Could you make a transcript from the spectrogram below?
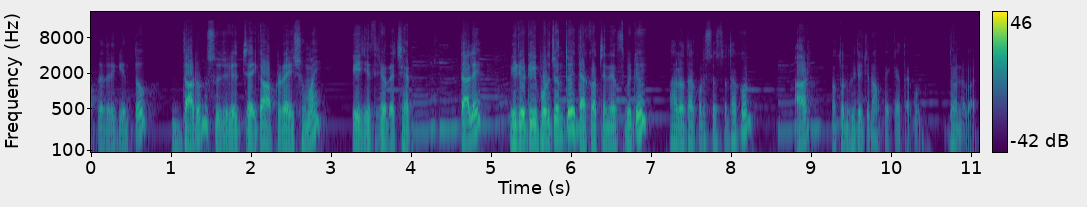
আপনাদের কিন্তু দারুণ সুযোগের জায়গা আপনারা এই সময় পেয়ে যেতে চলেছেন। তাহলে ভিডিওটি এই পর্যন্তই। দেখা হচ্ছে নেক্সট ভিডিও ভালো থাকুন, সুস্থ থাকুন, আর নতুন ভিডিওর জন্য অপেক্ষায় থাকুন। ধন্যবাদ।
